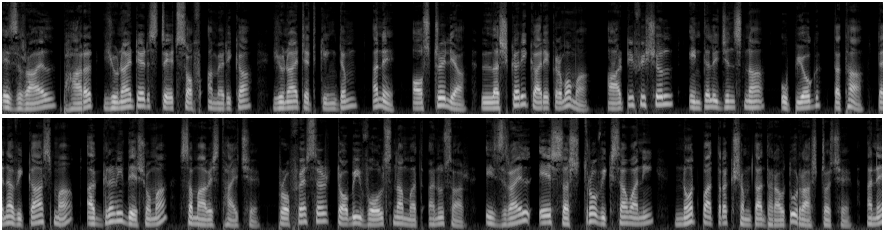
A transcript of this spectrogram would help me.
Israel, Bharat, United States of America, United Kingdom અને ઓસ્ટ્રેલિયા લશ્કરી કાર્યક્રમોમાં આર્ટિફિશિયલ ઇન્ટેલિજન્સના ઉપયોગ તથા તેના વિકાસમાં અગ્રણી દેશોમાં સમાવેશ થાય છે. પ્રોફેસર ટોબી વોલ્સના મત અનુસાર ઇઝરાયલ એ શસ્ત્રો વિકસાવવાની નોંધપાત્ર ક્ષમતા ધરાવતું રાષ્ટ્ર છે અને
